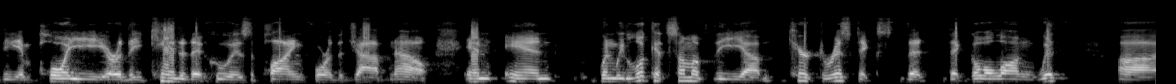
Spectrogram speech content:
the employee or the candidate who is applying for the job now and and when we look at some of the um, characteristics that that go along with uh,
